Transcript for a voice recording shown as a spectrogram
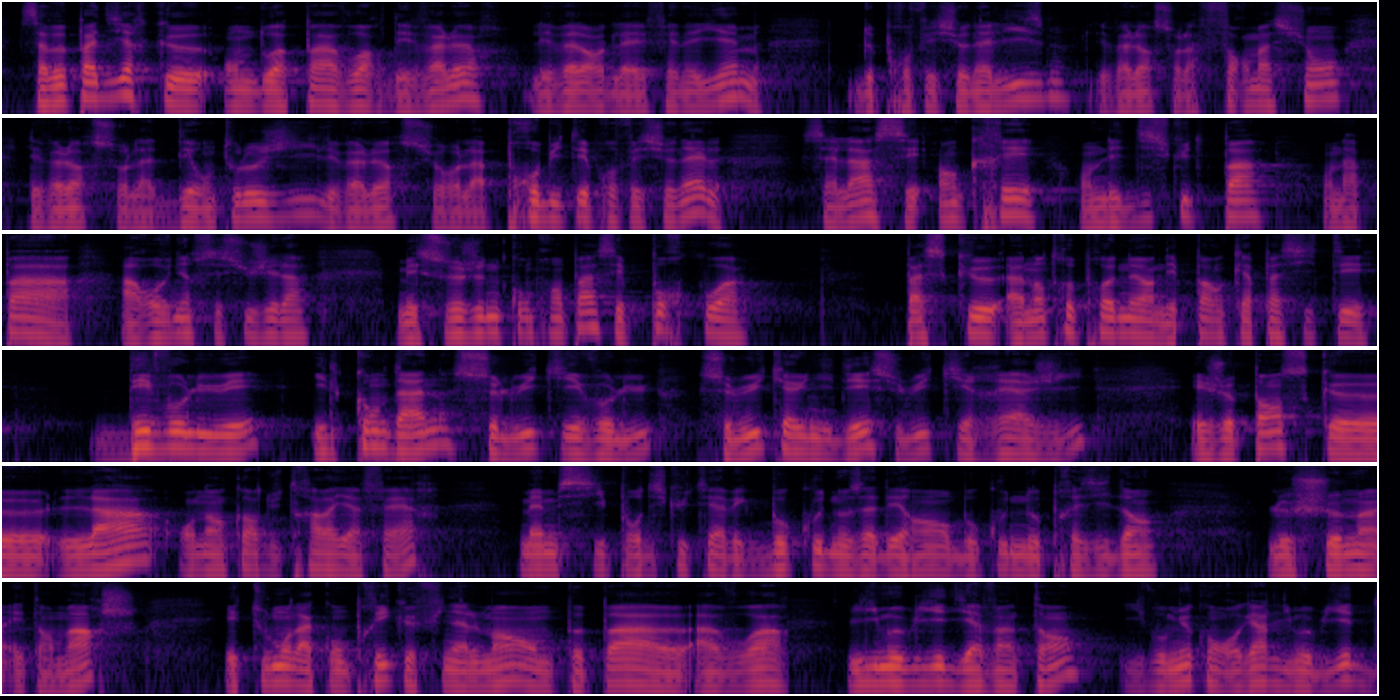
Ça ne veut pas dire qu'on ne doit pas avoir des valeurs, les valeurs de la FNIM, de professionnalisme, les valeurs sur la formation, les valeurs sur la déontologie, les valeurs sur la probité professionnelle. Celles-là, c'est ancré, on ne les discute pas, on n'a pas à revenir sur ces sujets-là. Mais ce que je ne comprends pas, c'est pourquoi parce qu'un entrepreneur n'est pas en capacité d'évoluer, il condamne celui qui évolue, celui qui a une idée, celui qui réagit. Et je pense que là, on a encore du travail à faire, même si pour discuter avec beaucoup de nos adhérents, beaucoup de nos présidents, le chemin est en marche. Et tout le monde a compris que finalement, on ne peut pas euh, avoir l'immobilier d'il y a 20 ans. Il vaut mieux qu'on regarde l'immobilier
